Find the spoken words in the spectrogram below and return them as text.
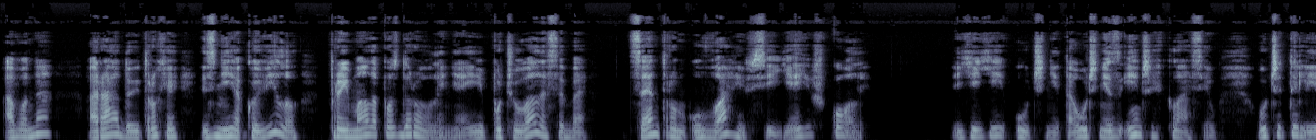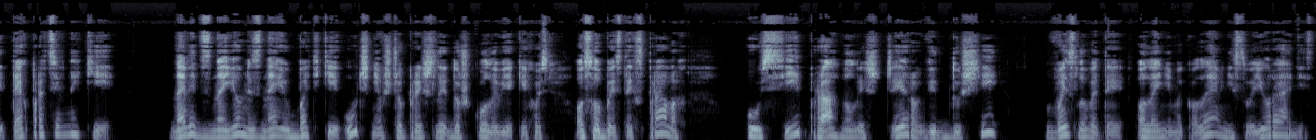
А вона радо і трохи зніяковіло приймала поздоровлення і почувала себе центром уваги всієї школи. Її учні та учні з інших класів, учителі, техпрацівники, навіть знайомі з нею батьки учнів, що прийшли до школи в якихось особистих справах, усі прагнули щиро від душі висловити Олені Миколаївні свою радість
